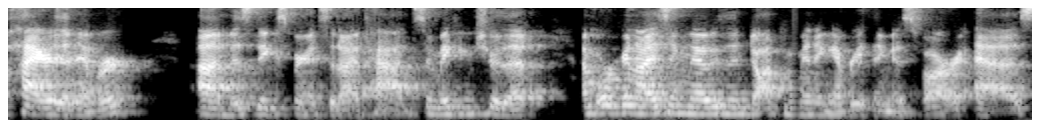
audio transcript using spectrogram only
higher than ever, um, is the experience that I've had. So making sure that I'm organizing those and documenting everything as far as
